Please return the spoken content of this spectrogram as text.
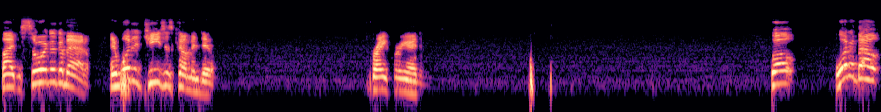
by the sword of the battle. And what did Jesus come and do? Pray for your enemies. Well, what about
